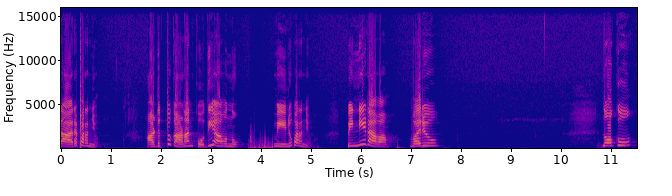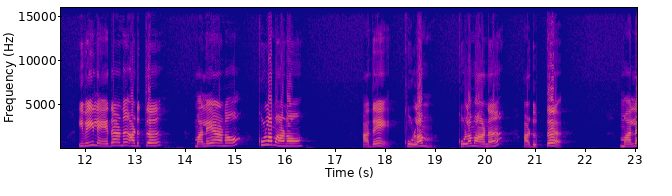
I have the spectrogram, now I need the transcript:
താര പറഞ്ഞു അടുത്തു കാണാൻ കൊതിയാവുന്നു മീനു പറഞ്ഞു. പിന്നീടാവാം വരൂ. നോക്കൂ ഇവയിൽ ഏതാണ് അടുത്ത്? മലയാണോ കുളമാണോ? അതെ കുളം. കുളമാണ് അടുത്ത്. മല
